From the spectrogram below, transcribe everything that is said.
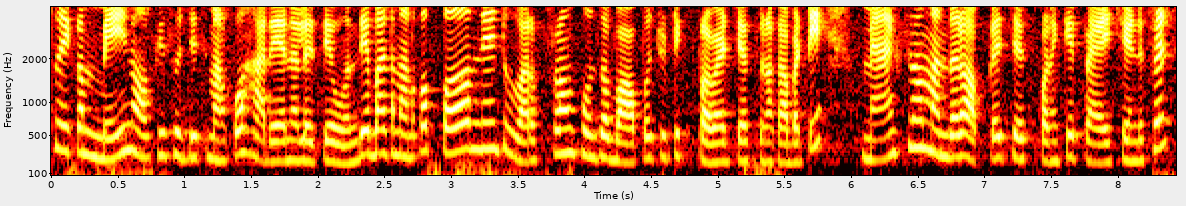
సో ఇక మెయిన్ ఆఫీస్ వచ్చేసి మనకు హర్యానాలో అయితే ఉంది. బట్ మనకు పర్మనెంట్ వర్క్ ఫ్రమ్ కొంచెం ఆపర్చునిటీకి ప్రొవైడ్ చేస్తున్నాం కాబట్టి మ్యాక్సిమం అందరూ అప్లై చేసుకోవడానికి ట్రై చేయండి ఫ్రెండ్స్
